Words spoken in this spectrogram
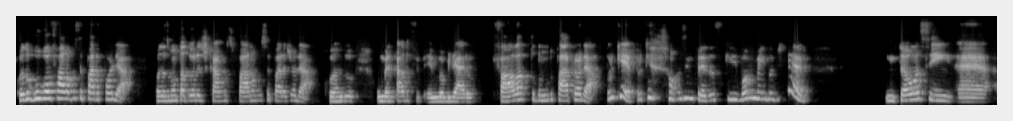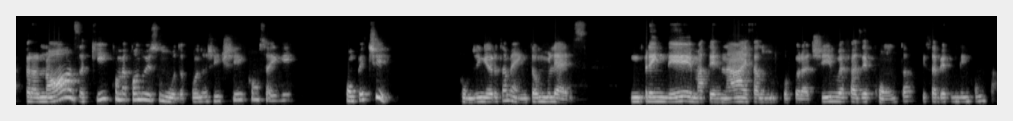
Quando o Google fala, você para para olhar. Quando as montadoras de carros falam, você para de olhar. Quando o mercado imobiliário fala, todo mundo para para olhar. Por quê? Porque são as empresas que movimentam dinheiro. Então, assim, é, para nós aqui, como é quando isso muda? Quando a gente consegue competir com dinheiro também. Então, mulheres, empreender, maternar, estar no mundo corporativo é fazer conta e saber com quem contar.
